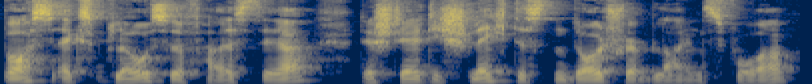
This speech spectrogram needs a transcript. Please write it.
Boss Explosive heißt der. Der stellt die schlechtesten Deutschrap-Lines vor.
